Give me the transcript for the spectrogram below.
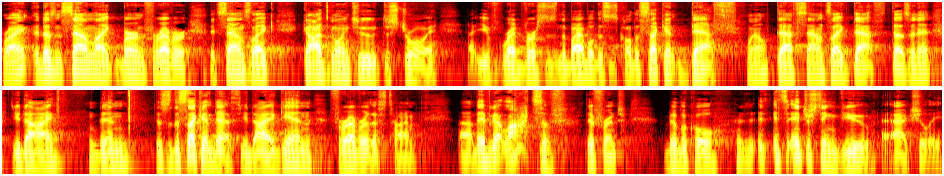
right? It doesn't sound like burn forever. It sounds like God's going to destroy. Uh, you've read verses in the Bible. This is called the second death. Well, death sounds like death, doesn't it? You die, then this is the second death. You die again forever this time. Uh, they've got lots of different biblical. It's an interesting view, actually.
